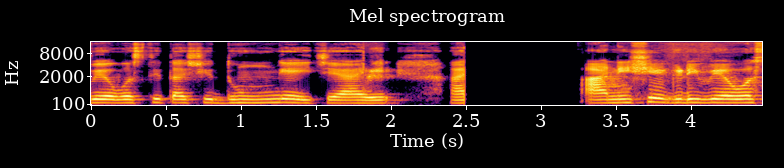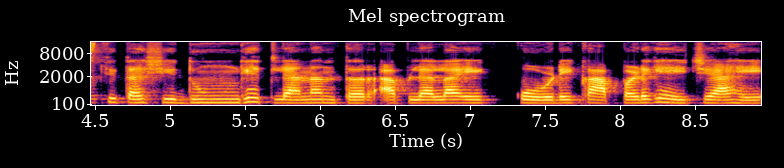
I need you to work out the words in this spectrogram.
व्यवस्थित अशी धुवून घ्यायची आहे. आणि शेगडी व्यवस्थित अशी धुवून घेतल्यानंतर आपल्याला एक कोरडे कापड घ्यायचे आहे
